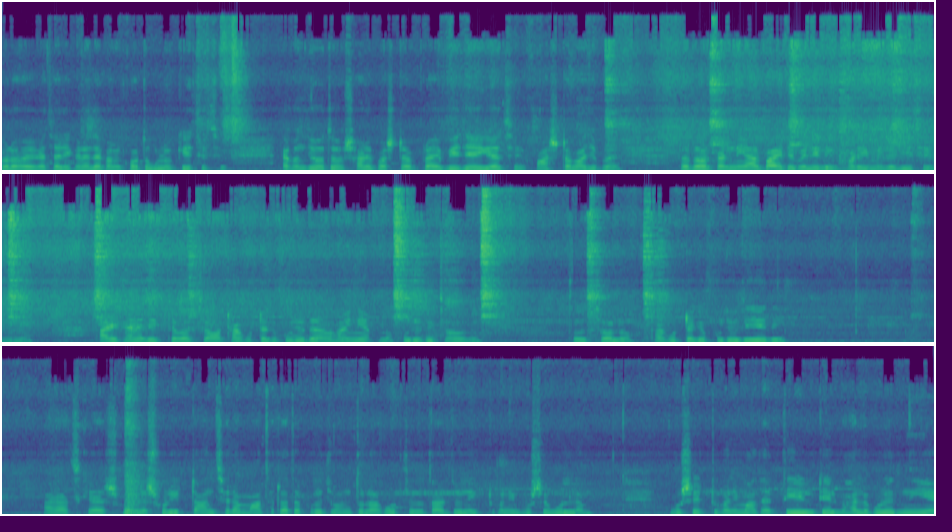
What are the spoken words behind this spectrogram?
করা হয়ে গেছে। আর এখানে দেখো আমি কতগুলো কেচেছি। এখন যেহেতু সাড়ে পাঁচটা প্রায় বেজেই গেছে, পাঁচটা বাজে প্রায়, তা দরকার নেই আর বাইরে মেলে নিই, ঘরেই মেলে দিয়েছে এগুলো। আর এখানে দেখতে পাচ্ছ আমার ঠাকুরটাকে পুজো দেওয়া হয়নি এখনও পুজো দিতে হবে। তো চলো ঠাকুরটাকে পুজো দিয়ে দিই। আর আজকে আর মানে শরীর টানছে না মাথা টাথা পুরো যন্ত্রণা করছে, তো তার জন্য একটুখানি বসে বললাম। বসে একটুখানি মাথার তেল টেল ভালো করে নিয়ে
